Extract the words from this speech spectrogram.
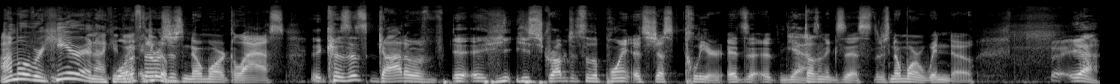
I'm over here, and I could. What like, if there was a- just no more glass? Because it's got to have. It, it- he, he scrubbed it to the point it's just clear. It's it Yeah. doesn't exist. There's no more window. Yeah,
